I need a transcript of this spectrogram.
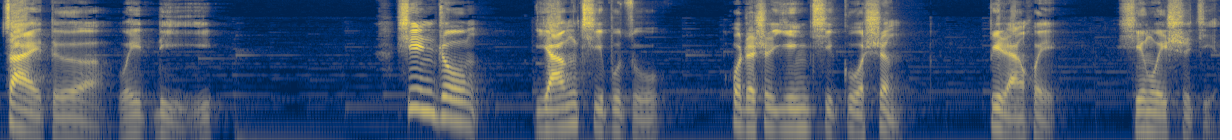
在德为礼。心中阳气不足，或者是阴气过盛，必然会行为失节，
